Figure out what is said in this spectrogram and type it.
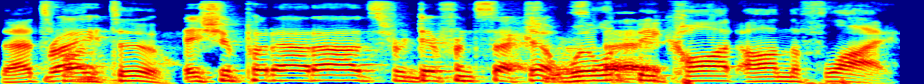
That's right? fun too. They should put out odds for different Yeah, sections. will it be Uh, caught on the fly?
